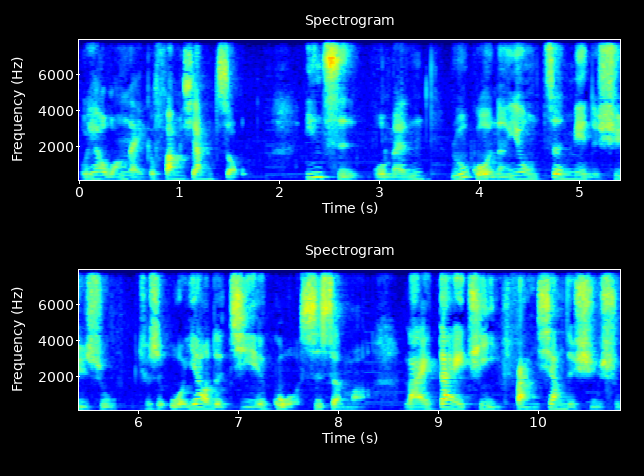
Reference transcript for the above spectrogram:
我要往哪个方向走。因此，我们如果能用正面的叙述，就是我要的结果是什么，来代替反向的叙述，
